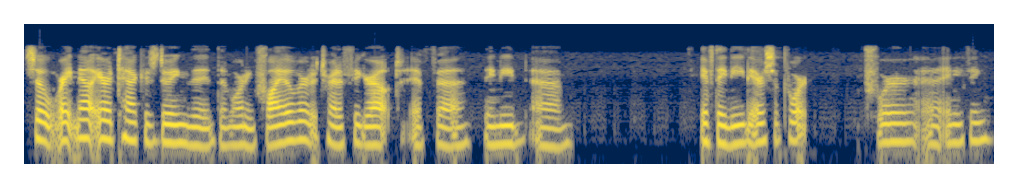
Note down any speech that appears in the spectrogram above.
So right now, Air Attack is doing the, the morning flyover to try to figure out if uh, they need um, if they need air support for uh, anything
